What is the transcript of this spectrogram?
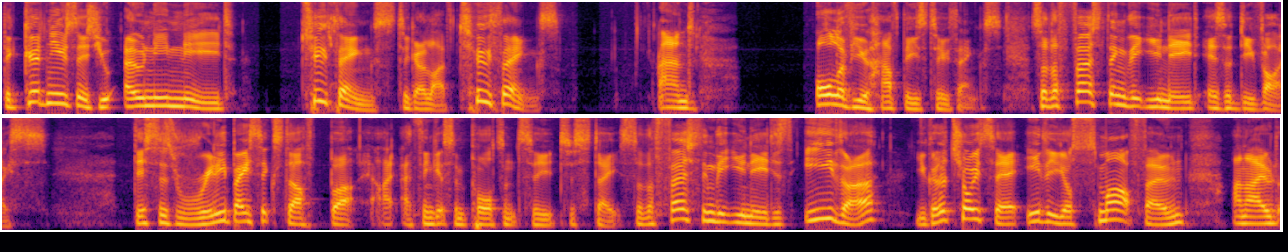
the good news is you only need two things to go live, two things. And all of you have these two things. So the first thing that you need is a device. This is really basic stuff, but I, I think it's important to, to state. So the first thing that you need is either You've got a choice here, either your smartphone, and I would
